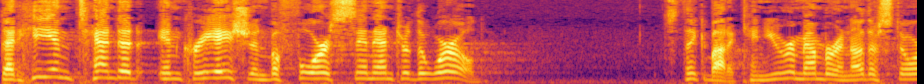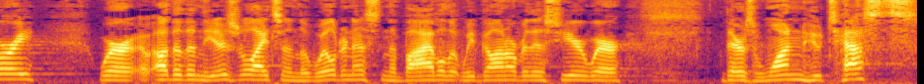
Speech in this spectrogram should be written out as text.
that He intended in creation before sin entered the world. Think about it. Can you remember another story where, other than the Israelites in the wilderness in the Bible that we've gone over this year, where there's one who tests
